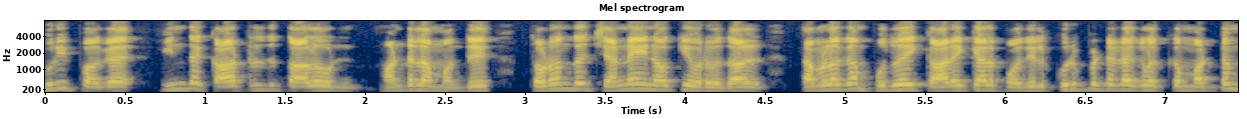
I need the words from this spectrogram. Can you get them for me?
குறிப்பாக இந்த காற்றழுத்த தாழ்வு மண்டலம் வந்து தொடர்ந்து சென்னை நோக்கி வருவதால் தமிழகம் புதுவை காரைக்கால் பகுதியில் குறிப்பிட்ட இடங்களுக்கு மட்டும்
